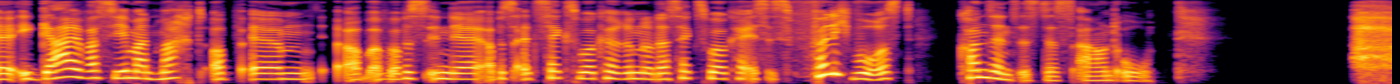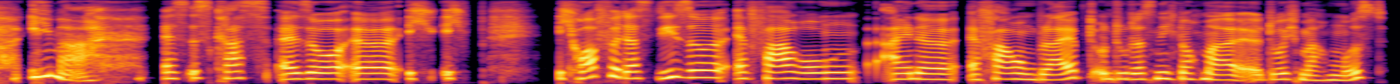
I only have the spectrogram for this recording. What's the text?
Äh, egal, was jemand macht, ob, ähm, ob, ob, es in der, ob es als Sexworkerin oder Sexworker ist, ist völlig Wurst. Konsens ist das A und O. Ima, es ist krass. Also äh, ich, ich, ich hoffe, dass diese Erfahrung eine Erfahrung bleibt und du das nicht nochmal äh, durchmachen musst.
